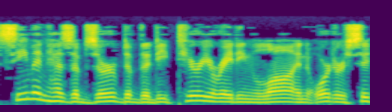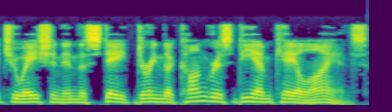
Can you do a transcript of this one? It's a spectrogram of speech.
Seeman has observed of the deteriorating law and order situation in the state during the Congress-DMK alliance.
